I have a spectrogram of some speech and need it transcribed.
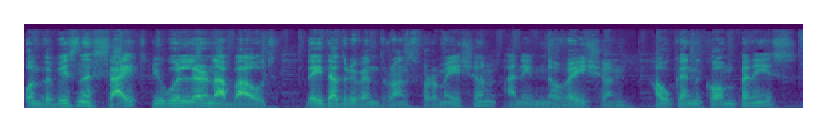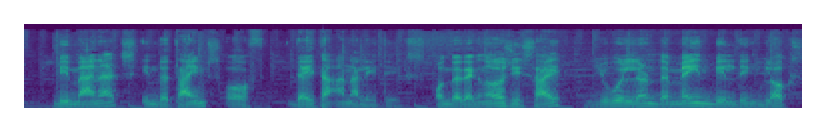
On the business side, you will learn about data-driven transformation and innovation. How can companies be managed in the times of data analytics. On the technology side, you will learn the main building blocks.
